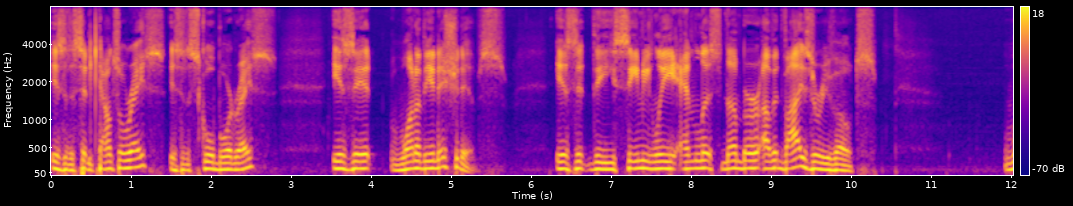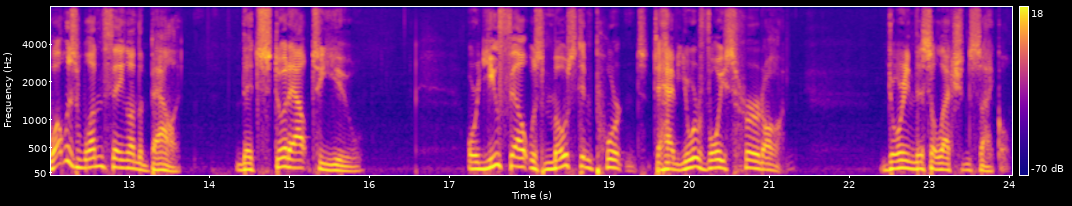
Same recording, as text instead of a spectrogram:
Is it a city council race? Is it a school board race? Is it one of the initiatives? Is it the seemingly endless number of advisory votes? What was one thing on the ballot that stood out to you or you felt was most important to have your voice heard on during this election cycle?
